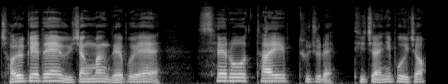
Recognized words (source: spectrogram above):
절개된 위장막 내부에 세로 타입 두 줄의 디자인이 보이죠?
